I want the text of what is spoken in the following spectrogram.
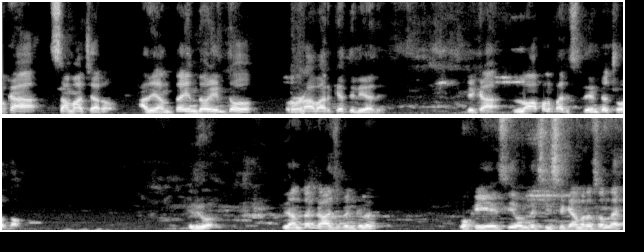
ఒక సమాచారం. అది ఎంత అయిందో ఏంటో రుణా వారికే తెలియాలి. ఇక లోపల పరిస్థితి ఏంటో చూద్దాం. ఇదిగో ఇదంతా గాజు పెంకులు. ఒక ఏసీ ఉంది సీసీ కెమెరాస్ ఉన్నాయి.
